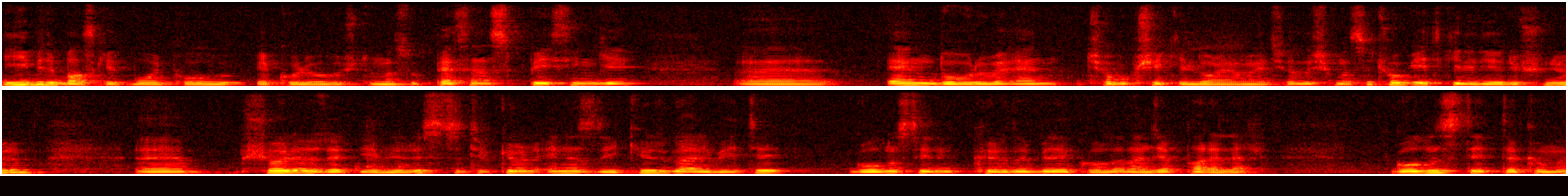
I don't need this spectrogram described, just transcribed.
iyi bir basketbol ekolü, ekolü oluşturması, pass and spacing'i e, en doğru ve en çabuk şekilde oynamaya çalışması çok etkili diye düşünüyorum. E, şöyle özetleyebiliriz. Steve Kerr'ün en hızlı 200 galibiyeti Golden State'in kırdığı bir rekorla bence paralel. Golden State takımı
